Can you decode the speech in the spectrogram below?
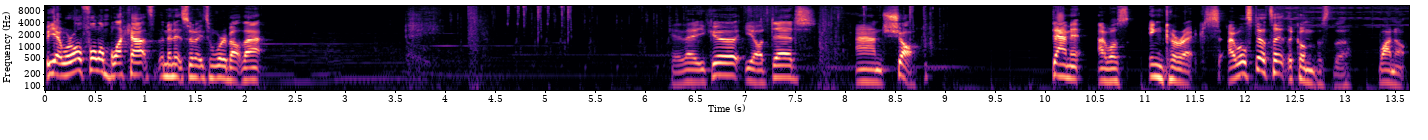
But yeah, we're all full on black arts at the minute, so don't need to worry about that. Okay, there you go. You're dead. And shot. Damn it, I was incorrect. I will still take the compass, though. Why not?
